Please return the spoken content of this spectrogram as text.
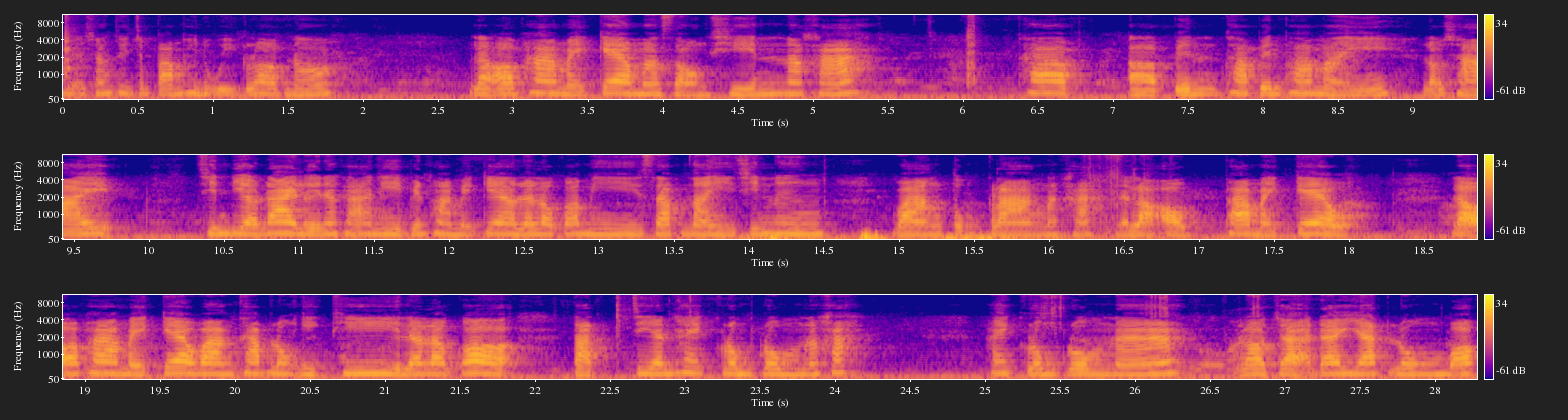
เดี๋ยวช่างตีจะปั๊มให้ดูอีกรอบเนาะเราเอาผ้าไหมแก้วมาสองชิ้นนะคะ ถ้าเอ่อเป็นถ้าเป็นผ้าไหมเราใช้ ชิ้นเดียวได้เลยนะคะ นี่เป็นผ้าไหมแก้วแล้วเราก็มีซับในชิ้นหนึ่งวางตรงกลางนะคะ แล้วเราเอาผ้าไหมแก้ว เราเอาผ้าไหมแก้ววางทับลงอีกทีแล้วเราก็ตัดเจียนให้กลมๆนะคะ ให้กลมๆนะ เราจะได้ยัดลงบล็อก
